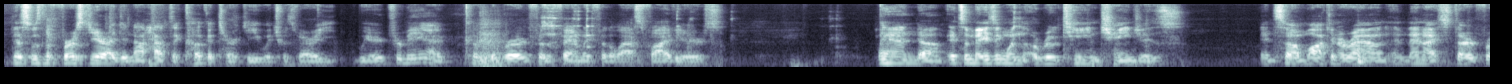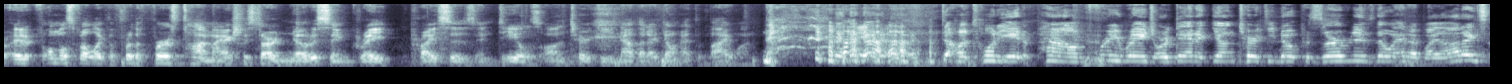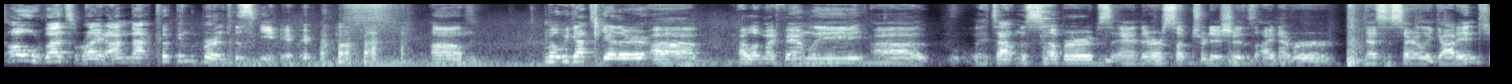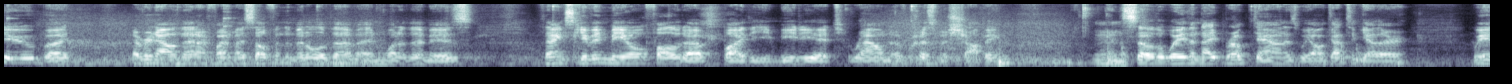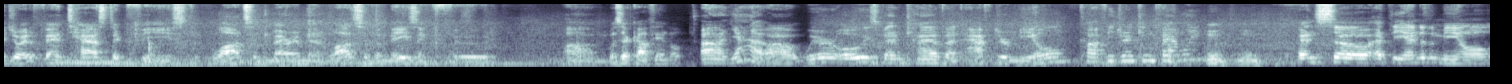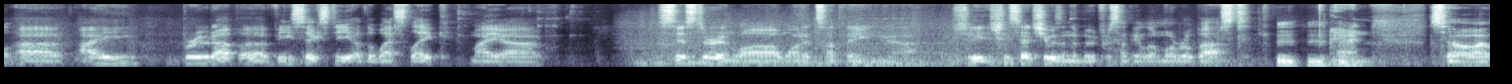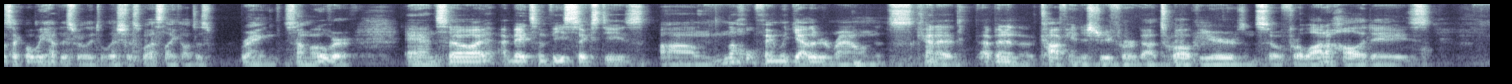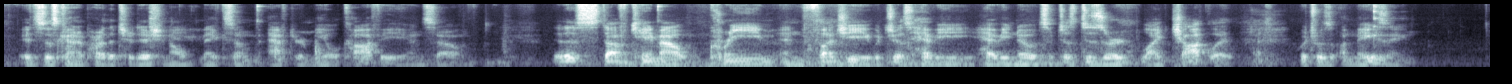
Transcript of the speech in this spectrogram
This was the first year I did not have to cook a turkey, which was very weird for me. I cooked a bird for the family for the last five years. And um, it's amazing when a routine changes. And so I'm walking around, and then I started. For, it almost felt like the, for the first time, I actually started noticing great prices and deals on turkey now that I don't have to buy one. Dollar twenty eight a pound, free range organic young turkey, no preservatives, no antibiotics. Oh, that's right. I'm not cooking the bird this year. um, but we got together. Uh, I love my family. Uh, it's out in the suburbs, and there are some traditions I never necessarily got into, but every now and then I find myself in the middle of them, and one of them is Thanksgiving meal followed up by the immediate round of Christmas shopping. And hmm. so the way the night broke down is we all got together. We enjoyed a fantastic feast, lots of merriment, lots of amazing food. Um, Was there coffee involved? uh, yeah, uh, we're always been kind of an after meal coffee drinking family. Mm, And so at the end of the meal, uh, I brewed up a V60 of the Westlake. My uh, sister in law wanted something, uh, she, she said she was in the mood for something a little more robust. mm, And so I was like, well, we have this really delicious Westlake. I'll just bring some over. And so I, I made some V60s. Um, the whole family gathered around. It's kind of, I've been in the coffee industry for about 12 years. And so for a lot of holidays, it's just kind of part of the tradition. I'll make some after meal coffee. And so this stuff came out cream and fudgy with just heavy, heavy notes of just dessert like chocolate, which was amazing.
